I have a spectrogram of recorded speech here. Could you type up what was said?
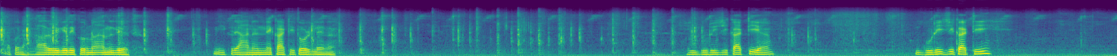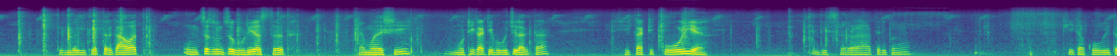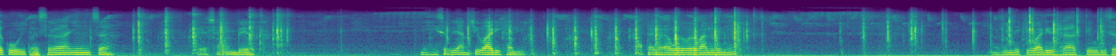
आपण हार वगैरे करून आणले आहेत इकडे आनंदने काठी तोडले ना ही गुढीची काठी आहे. गुढीची काठी. तुम्ही बघितलं तर गावात उंचच उंच गुढी असतात. त्यामुळे अशी मोठी काठी बघूची लागता. ही काठी कोवळी आहे. ती सरळ हा तरी पण. ठीक आहे कोळी तर कोळी पण सरळ आणि उंच. अशा आंबे आहेत. आणि ही सगळी आमची वाडी खाली. आता घराबरोबर बांधलेली. अजून देखील वाडी घरात तेवढीच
